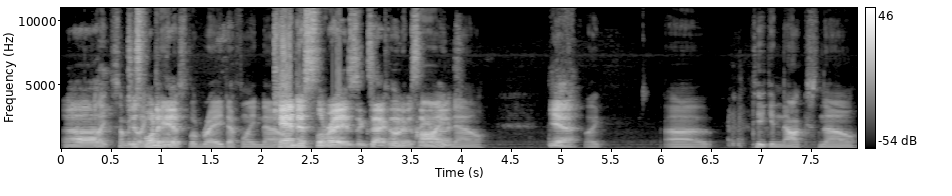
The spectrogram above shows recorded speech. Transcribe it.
Uh, Like somebody just like one of Candice the LeRae definitely no. Candice LeRae is exactly what I Dakota was Kai thinking. of. no. Yeah, Like uh, Tegan Nox no.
